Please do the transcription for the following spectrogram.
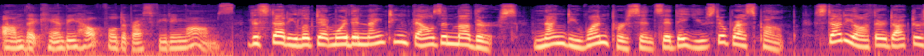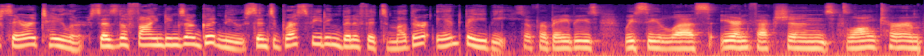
um, that can be helpful to breastfeeding moms. The study looked at more than 19,000 mothers. 91% said they used a breast pump. Study author Dr. Sarah Taylor says the findings are good news since breastfeeding benefits mother and baby. So for babies, we see less ear infections, long-term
